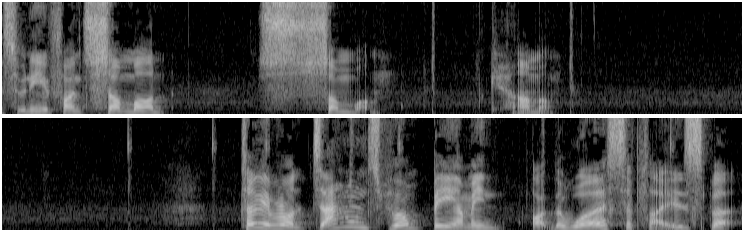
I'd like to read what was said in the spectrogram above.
So we need to find someone. Someone. Come on. Don't get me wrong, Downes won't be, I mean, like the worst of players, but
